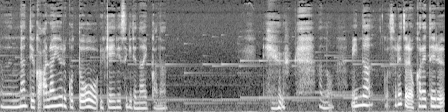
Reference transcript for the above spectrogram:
うんなんていうかあらゆることを受け入れすぎてないかなっていう。あのみんなそれぞれ置かれてる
